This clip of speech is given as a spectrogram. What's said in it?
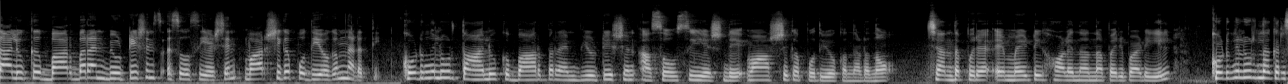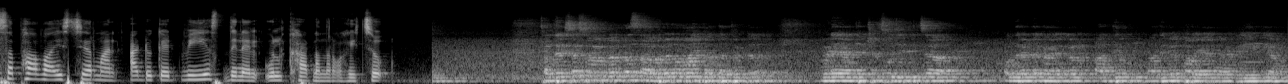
taluk barber and beauticians association വാർഷിക പൊതുയോഗം നടത്തി. Kodungallur taluk barber and beautician അസോസിയേഷന്റെ വാർഷിക പൊതുയോഗം നടന്നു. ചന്തപുര എം ഐ ടി ഹാളിൽ നടന്ന പരിപാടിയിൽ കൊടുങ്ങല്ലൂർ നഗരസഭ vice chairman advocate V S Dinal ഉദ്ഘാടനം നിർവഹിച്ചു. തദ്ദേശ സ്വയംഭരണ സ്ഥാപനവുമായി ബന്ധപ്പെട്ട് ഇവിടെ അധ്യക്ഷൻ സൂചിപ്പിച്ച ഒന്ന് രണ്ട് കാര്യങ്ങൾ ആദ്യം ആദ്യമേ പറയാൻ ആഗ്രഹിക്കുകയാണ്.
